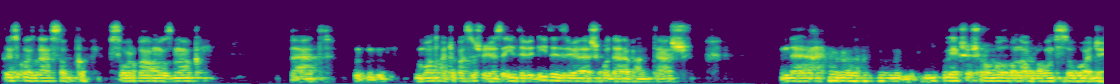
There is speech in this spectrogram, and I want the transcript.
közgazdászok szorgalmaznak. Tehát mondhatjuk azt is, hogy az idézőjeles modellváltás, de végső soron valóban arról van szó, hogy,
